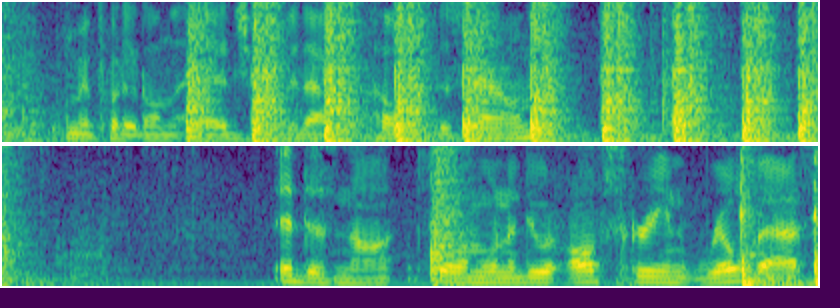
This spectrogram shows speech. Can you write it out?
let me put it on the edge, maybe that will help the sound. It does not, so I'm going to do it off screen real fast.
